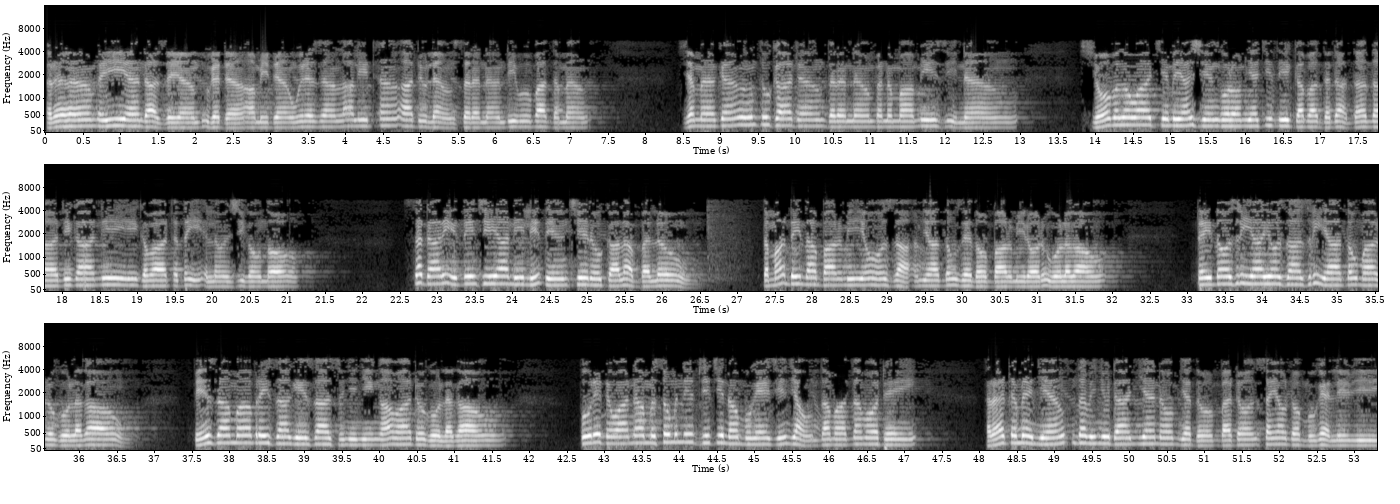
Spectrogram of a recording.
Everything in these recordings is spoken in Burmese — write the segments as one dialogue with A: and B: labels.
A: ရဟံဘိယန္တဇယံဒုက္ကတံအာမိတံဝိရဇံလာလီတံအတုလံစရဏံဒီဘုပသမံယမကံဒုက္ခတံတရဏံပနမာမိစီနံယောဘဂဝါရှင်ဘုရားရှင်ကိုရောမြတ်ကြီးသည်ကပ္ပတတသာသာဒီကာနိကဘာတသိအလွန်ရှိကုန်သောစတ္တာရိသင်္ချေယနိလေးသင်္ချေတို့ကာလပတ်လုံး သမဒိဋ္ဌပါရမီယောစအမြတ်30သောပါရမီတော်တို့ကို၎င်းတိတ်သောစရိယာယောစစရိယာသုံးပါးတို့ကို၎င်းပိစမပရိစ္ဆာကေသစုညင်ကြီး၅ပါးတို့ကို၎င်းပုရိတဝါနာမဆုံးမနစ်ဖြစ်ခြင်းတော်မူခဲ့ခြင်းကြောင့်တမတမောတိရတမေဉဏ်သဗ္ဗညုတာဉာဏ်တော်မြတ်သောဗတ္တော်ဆက်ရောက်တော်မူခဲ့လေပြီ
